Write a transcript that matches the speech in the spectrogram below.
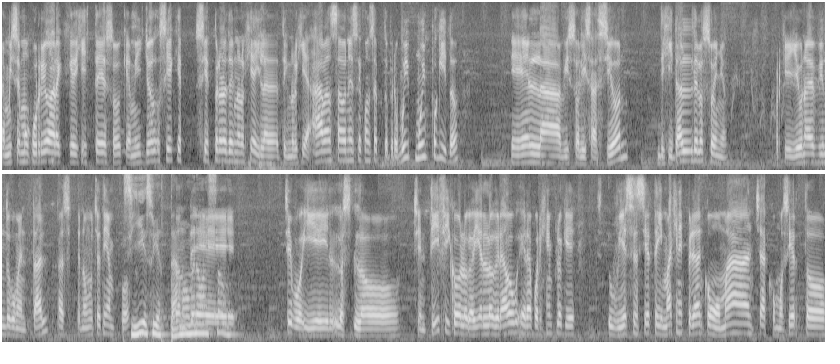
a mí se me ocurrió ahora que dijiste eso? Que a mí yo sí es que sí espero la tecnología y la tecnología ha avanzado en ese concepto, pero muy muy poquito en la visualización digital de los sueños. Porque yo una vez vi un documental hace no mucho tiempo. Sí, eso ya está más o donde- menos avanzado. Sí, pues, y los, los científicos lo que habían logrado era, por ejemplo, que hubiesen ciertas imágenes, pero eran como manchas, como cierto,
